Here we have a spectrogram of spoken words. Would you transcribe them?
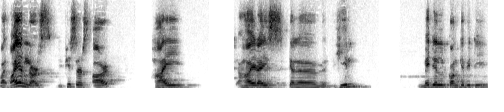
By, by and large, the features are high, high rise uh, heel, medial concavity,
